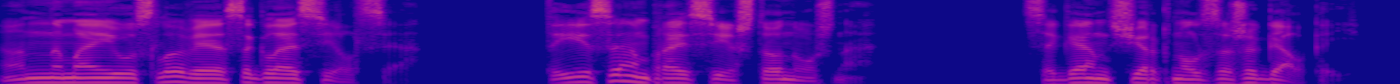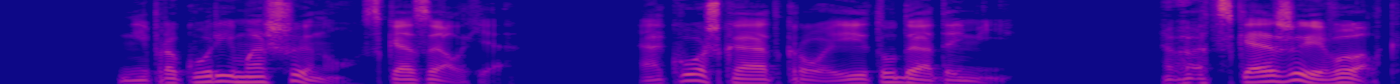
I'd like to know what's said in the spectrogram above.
Он на мои условия согласился. Ты и сам проси, что нужно. Цыган черкнул зажигалкой. «Не прокури машину», — сказал я. «Окошко открой и туда дыми». «Вот скажи, волк,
